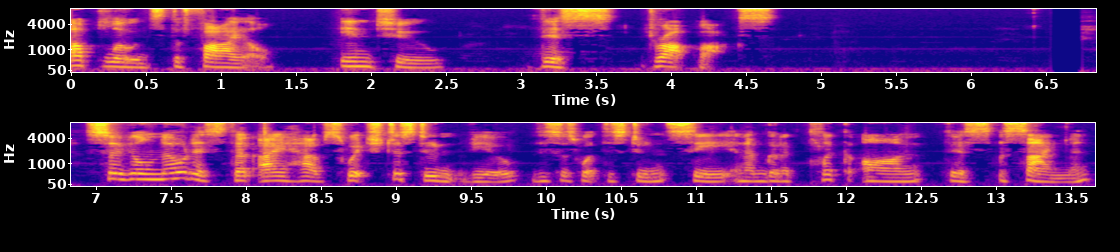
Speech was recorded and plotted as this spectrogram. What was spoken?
uploads the file into this Dropbox. So you'll notice that I have switched to student view. This is what the students see, and I'm going to click on this assignment.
